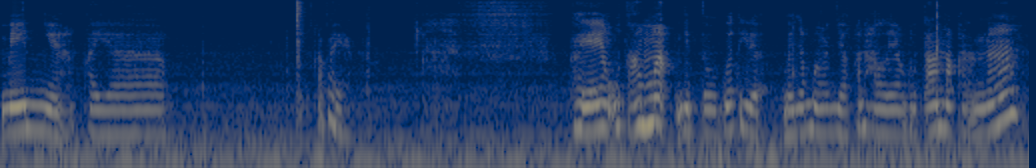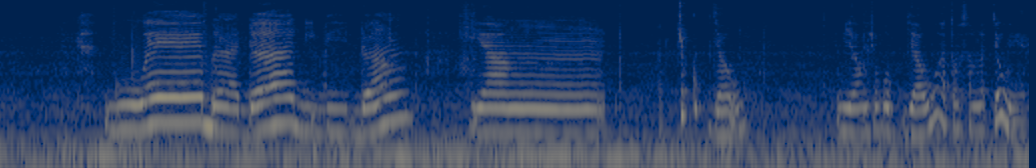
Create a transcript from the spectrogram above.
mainnya kayak apa ya? Kayak yang utama gitu. Gue tidak banyak mengerjakan hal yang utama karena gue berada di bidang yang cukup jauh. Bilang cukup jauh atau sangat jauh ya.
